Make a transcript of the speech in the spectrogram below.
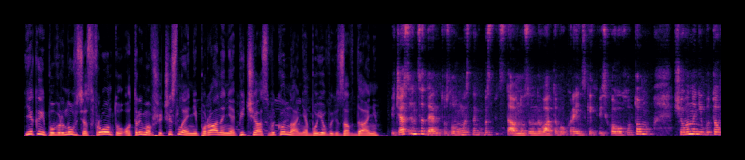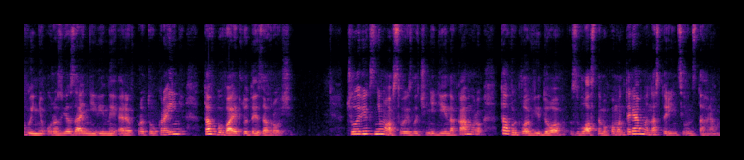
який повернувся з фронту, отримавши численні поранення під час виконання бойових завдань. Під час інциденту зловмисник безпідставно звинуватив українських військових у тому, що вони нібито винні у розв'язанні війни РФ проти України та вбивають людей за гроші. Чоловік знімав свої злочинні дії на камеру та виклав відео з власними коментарями на сторінці в інстаграм.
